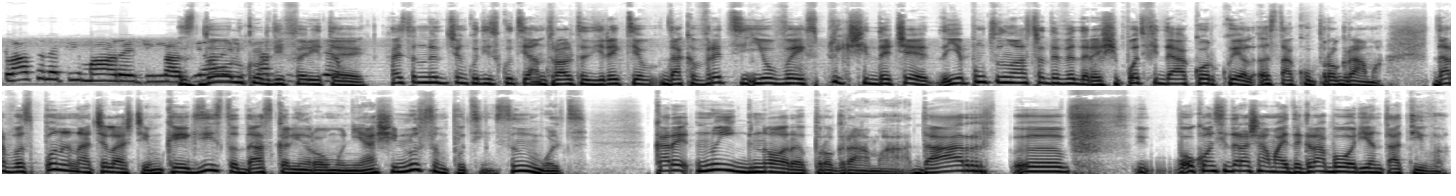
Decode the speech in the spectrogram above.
clasele primare, Sunt gimnaziale... două lucruri și clasele liceu. diferite. Hai să nu ne ducem cu discuția într-o altă direcție. Dacă vreți, eu vă explic și de ce. E punctul nostru de vedere și pot fi de acord cu el, ăsta cu programa. Dar vă spun în același timp că există dascăli în România și nu sunt puțini, sunt mulți, care nu ignoră programa, dar uh, o consideră așa mai degrabă orientativă.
